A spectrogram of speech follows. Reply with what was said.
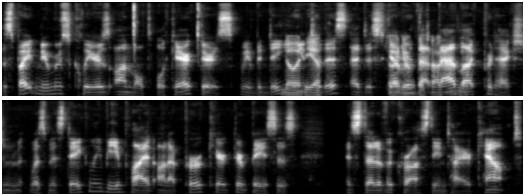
despite numerous clears on multiple characters. We've been digging No into this and discovered they're that talking bad about. luck protection was mistakenly being applied on a per character basis instead of across the entire count.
